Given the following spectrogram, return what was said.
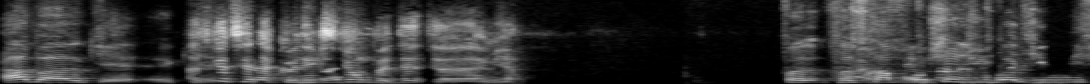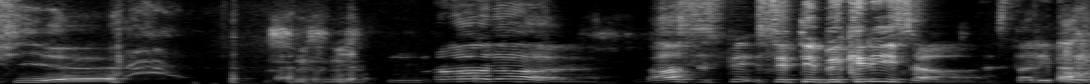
Ah bah ok. okay. Est-ce que c'est la connexion peut-être, euh, Amir? Faut, faut ah, se rapprocher du boîtier Wi-Fi. Euh... non, non. Ah, c'était Bekri, ça. C'était à l'époque.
